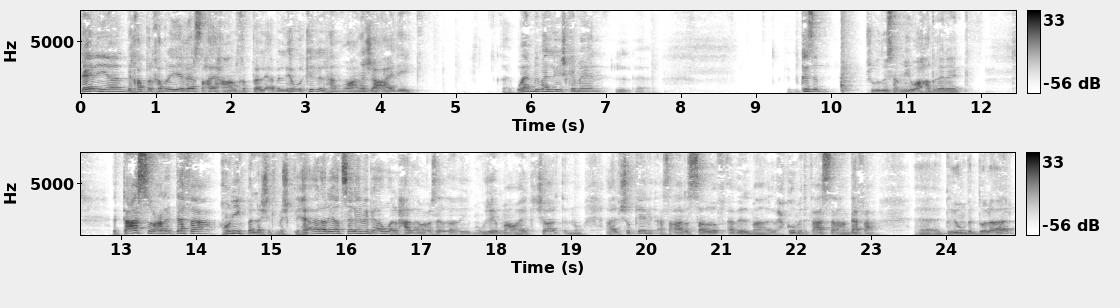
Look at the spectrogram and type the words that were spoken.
ثانيا بخبر خبرية غير صحيحة عن الخطة اللي قبل اللي هو كل الهم اوعى نرجع على هيديك. طيب وين ببلش كمان الكذب؟ شو بده يسميه واحد غير هيك التعسر عن الدفع هونيك بلشت المشكلة. هي قال رياض سلامة بأول الحلقة مع مرسل غانم وجاب معه هيك تشارت إنه قال شو كانت أسعار الصرف قبل ما الحكومة تتعسر عن دفع. الديون بالدولار.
